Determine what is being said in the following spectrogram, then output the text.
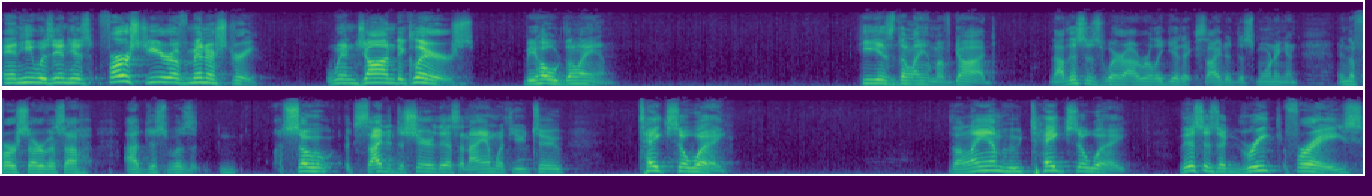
and he was in his first year of ministry when John declares, Behold the Lamb. He is the Lamb of God. Now, this is where I really get excited this morning. And in the first service, I, I just was so excited to share this, and I am with you too. Takes away. The Lamb who takes away. This is a Greek phrase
